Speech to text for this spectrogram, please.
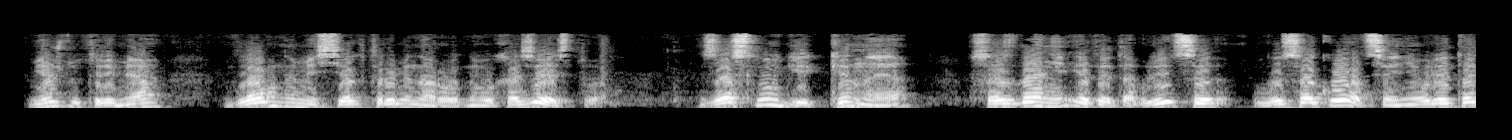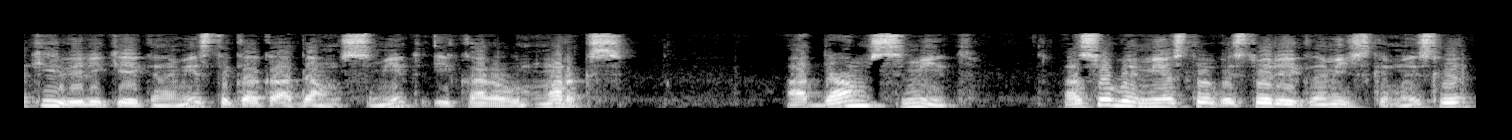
между тремя главными секторами народного хозяйства – Заслуги Кене в создании этой таблицы высоко оценивали такие великие экономисты, как Адам Смит и Карл Маркс. Адам Смит. Особое место в истории экономической мысли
